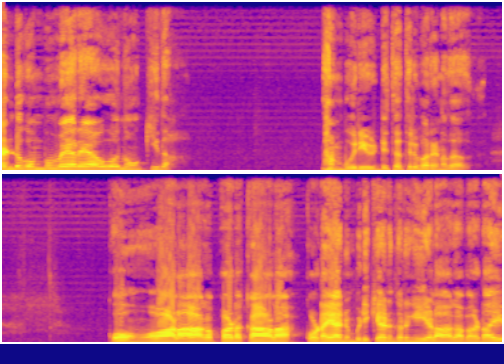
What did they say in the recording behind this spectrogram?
രണ്ട് കൊമ്പും വേറെ ആവുമോ നോക്കിയതാ. നമ്പൂരി വിഡിത്തത്തിൽ പറയണത് അത്. വാള ആകപ്പാടെ കാള കുടയാനും പിടിക്കാനും തുടങ്ങി. ഇയാൾ ആകെ അപകടമായി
